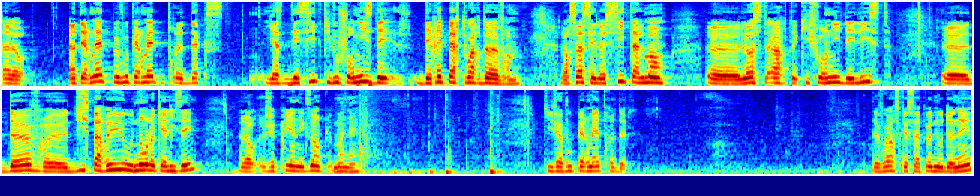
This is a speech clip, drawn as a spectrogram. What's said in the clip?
Alors, Internet peut vous permettre d'accéder. Il y a des sites qui vous fournissent des, répertoires d'œuvres. Alors ça, c'est le site allemand euh, Lost Art qui fournit des listes euh, d'œuvres euh, disparues ou non localisées. Alors, j'ai pris un exemple, Monet, qui va vous permettre de, de voir ce que ça peut nous donner.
